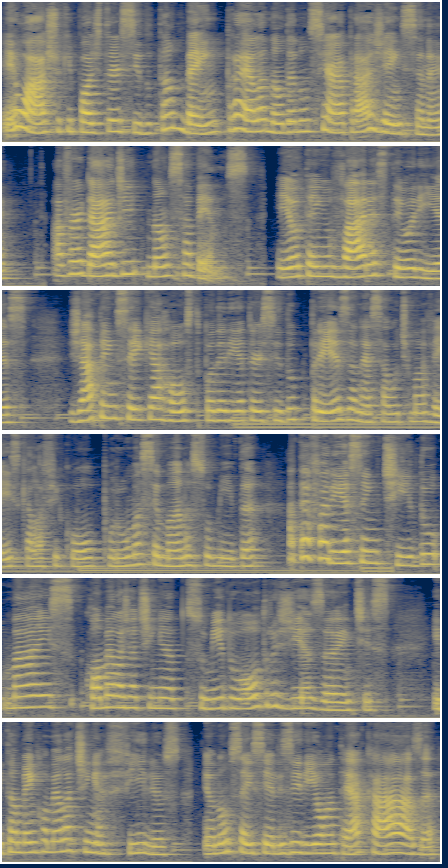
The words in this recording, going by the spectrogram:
Eu acho que pode ter sido também para ela não denunciar para a agência, né? A verdade, não sabemos. Eu tenho várias teorias, já pensei que a host poderia ter sido presa nessa última vez que ela ficou por uma semana sumida. Até faria sentido, mas como ela já tinha sumido outros dias antes e também como ela tinha filhos, eu não sei se eles iriam até a casa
